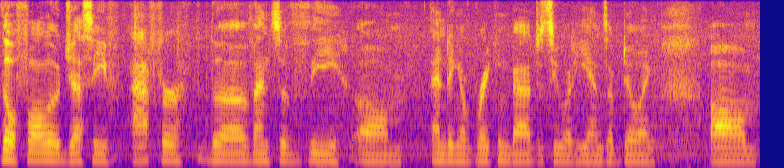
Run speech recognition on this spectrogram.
they'll follow Jesse after the events of the um, ending of Breaking Bad to see what he ends up doing. Um,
